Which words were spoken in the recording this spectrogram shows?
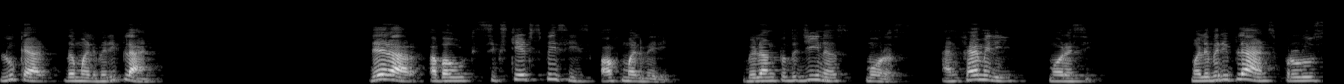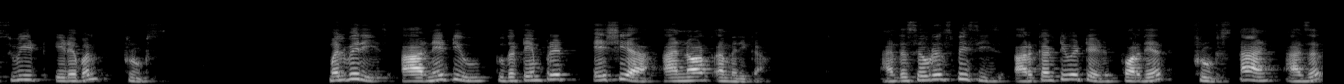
look at the mulberry plant. There are about 68 species of mulberry belong to the genus Morus and family Moraceae. Mulberry plants produce sweet edible fruits. Mulberries are native to the temperate Asia and North America and the several species are cultivated for their fruits and as an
